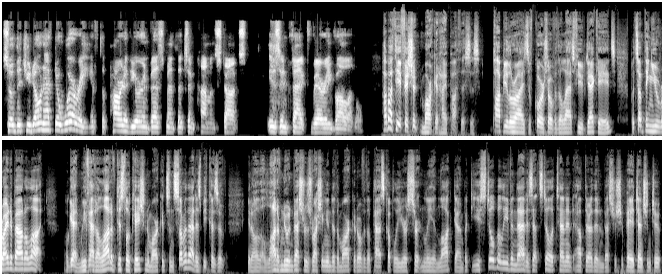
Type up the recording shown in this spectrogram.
so that you don't have to worry if the part of your investment that's in common stocks is in fact very volatile. How about the efficient market hypothesis? Popularized, of course, over the last few decades, but something you write about a lot. Again, we've had a lot of dislocation in markets, and some of that is because of you know a lot of new investors rushing into the market over the past couple of years, certainly in lockdown. But do you still believe in that? Is that still a tenant out there that investors should pay attention to?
